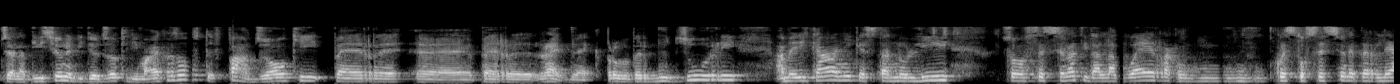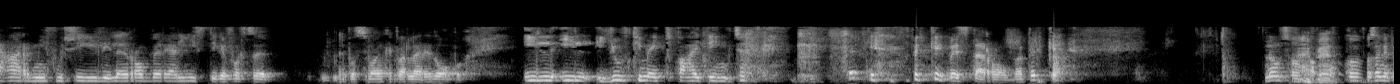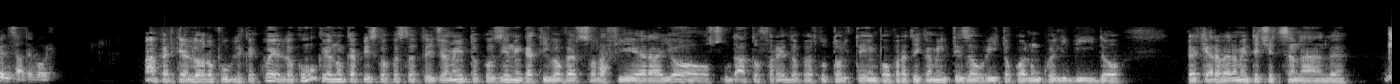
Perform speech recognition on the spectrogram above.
cioè la divisione videogiochi di Microsoft fa giochi per, eh, per redneck, proprio per buzzurri americani che stanno lì, sono ossessionati dalla guerra, con questa ossessione per le armi, i fucili, le robe realistiche, forse ne possiamo anche parlare dopo. Il, il Ultimate Fighting, cioè, perché, perché questa roba? Perché? Non so, eh, cosa ne pensate voi? Ah, perché il loro pubblico è quello. Comunque io non capisco questo atteggiamento così negativo verso la fiera. Io ho sudato freddo per tutto il tempo, ho praticamente esaurito qualunque libido, perché era veramente eccezionale.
